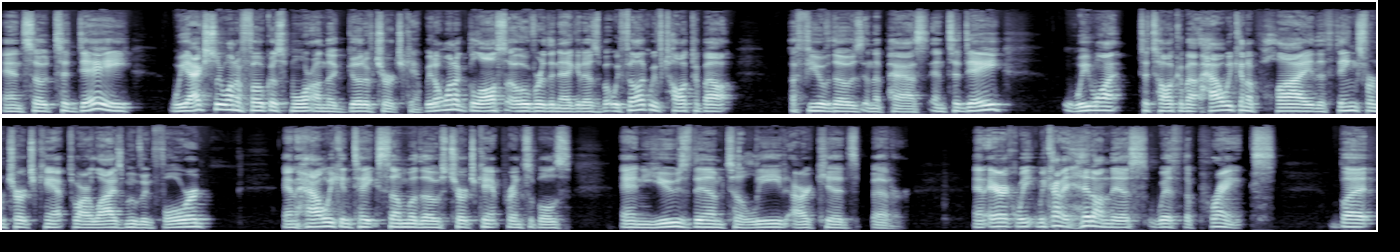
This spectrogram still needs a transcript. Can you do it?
And so today, we actually want to focus more on the good of church camp. We don't want to gloss over the negatives, but we feel like we've talked about a few of those in the past. And today, we want to talk about how we can apply the things from church camp to our lives moving forward and how we can take some of those church camp principles and use them to lead our kids better. And Eric, we, we kind of hit on this with the pranks, but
